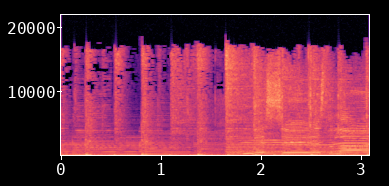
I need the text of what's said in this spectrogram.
This is the life.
